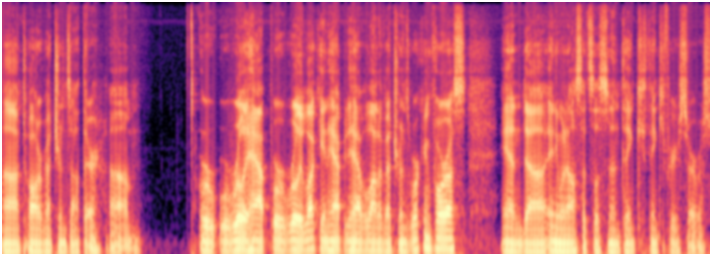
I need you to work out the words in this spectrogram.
uh, to all our veterans out there. Um, we're, we're really happy. We're really lucky and happy to have a lot of veterans working for us, and uh, anyone else that's listening, thank thank you for your service.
